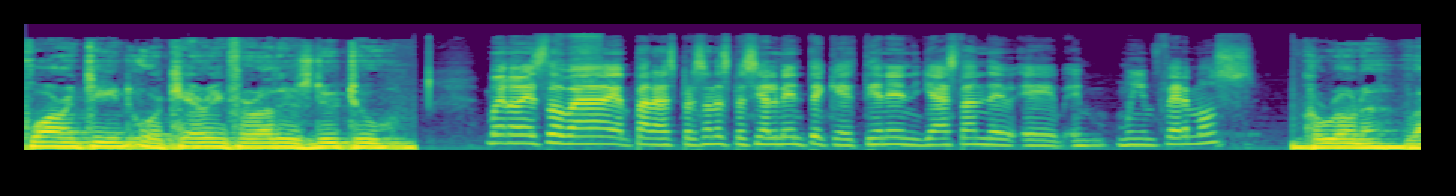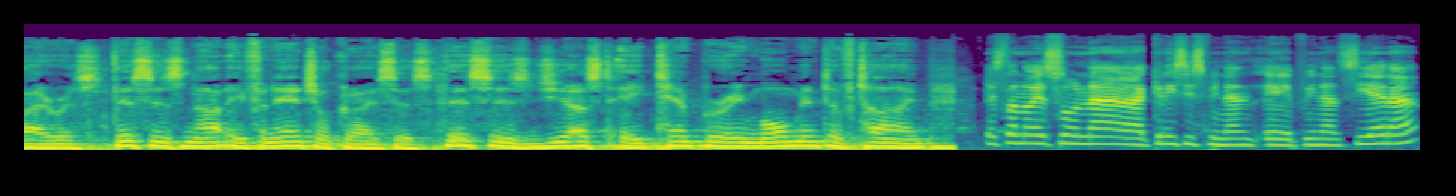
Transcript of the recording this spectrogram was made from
quarantined, or caring for others due to Bueno, esto va para las personas especialmente que tienen, ya están de, eh, muy enfermos. Coronavirus. This is not a financial crisis. This is just a temporary moment of time Esto no es una crisis finan- eh, financiera.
